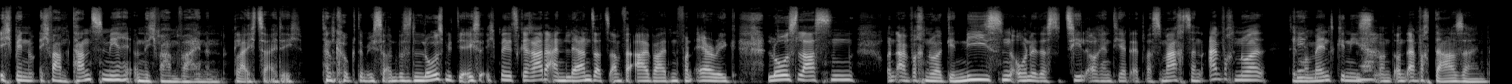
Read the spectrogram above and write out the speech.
ich bin, ich war am Tanzen Miri, und ich war am Weinen gleichzeitig. Dann guckte er mich so an, was ist denn los mit dir? Ich, so, ich bin jetzt gerade einen Lernsatz am Verarbeiten von Eric. Loslassen und einfach nur genießen, ohne dass du zielorientiert etwas machst, sondern einfach nur den Gen- Moment genießen ja. und, und einfach da sein.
